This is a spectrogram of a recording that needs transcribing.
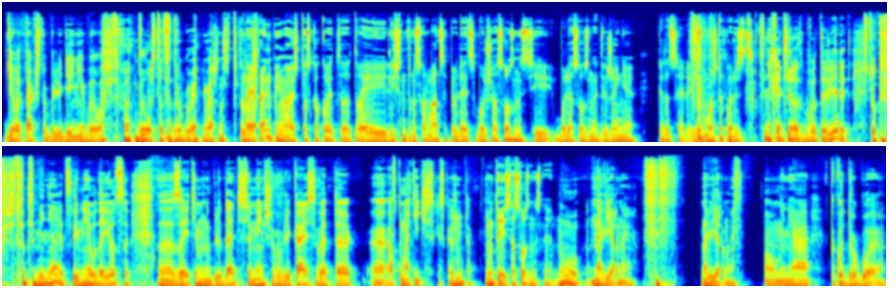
делать так, чтобы людей не было, что было что-то другое, неважно что. Но я правильно понимаю, что с какой-то твоей личной трансформацией появляется больше осознанности более осознанное движение к этой цели, если можно так выразиться. Мне хотелось бы в это верить, что-то что меняется, и мне удается э, за этим наблюдать, все меньше вовлекаясь в это э, автоматически, скажем так. Ну, это есть осознанность, наверное. Ну, наверное. наверное. У меня какое-то другое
